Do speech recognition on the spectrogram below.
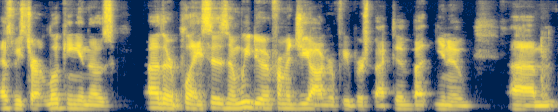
as we start looking in those other places. And we do it from a geography perspective but you know um,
